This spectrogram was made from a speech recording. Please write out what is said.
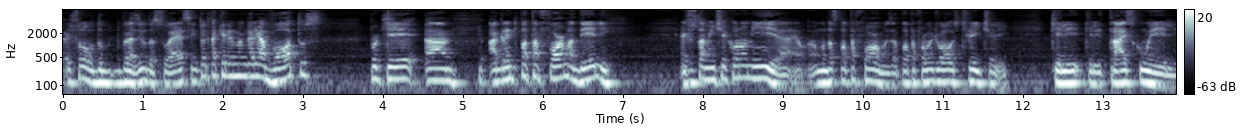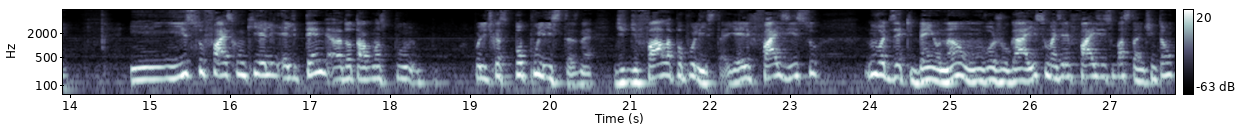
ele falou do, do, Brasil, da Suécia, então ele tá querendo angariar votos, porque a, a grande plataforma dele é justamente a economia, é uma das plataformas, a plataforma de Wall Street ali, que ele, que ele traz com ele. E, e isso faz com que ele, ele tenha a adotar algumas políticas populistas, né? De, de fala populista. E ele faz isso, não vou dizer que bem ou não, não vou julgar isso, mas ele faz isso bastante. Então,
